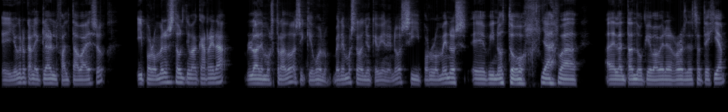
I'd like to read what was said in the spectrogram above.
eh, yo creo que a Leclerc le faltaba eso y por lo menos esta última carrera lo ha demostrado, así que bueno, veremos el año que viene, ¿no? Si por lo menos eh, Binotto ya va adelantando que va a haber errores de estrategia,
